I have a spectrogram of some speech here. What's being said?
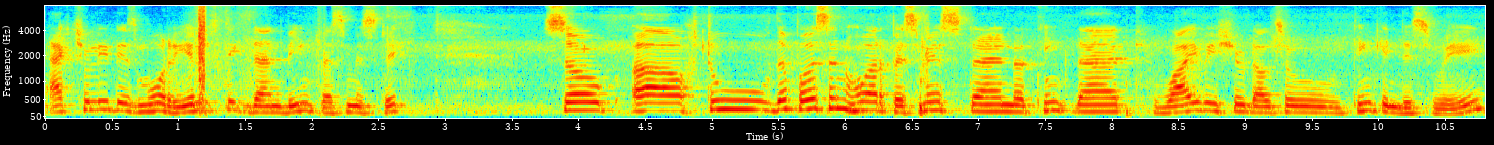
Actually, it is more realistic than being pessimistic. So, uh, to the person who are pessimist and think that why we should also think in this way,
